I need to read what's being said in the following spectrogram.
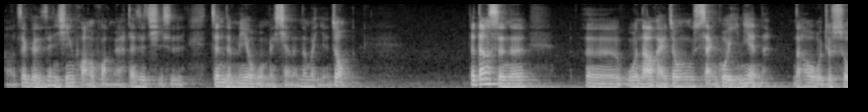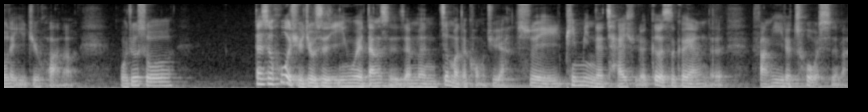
啊，这个人心惶惶啊！但是其实真的没有我们想的那么严重。那当时呢，呃，我脑海中闪过一念呢，然后我就说了一句话啊，我就说，但是或许就是因为当时人们这么的恐惧啊，所以拼命的采取了各式各样的防疫的措施嘛，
